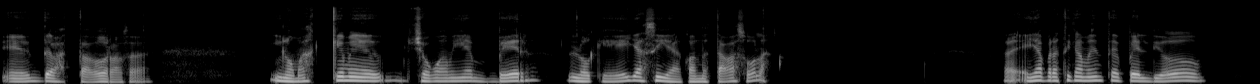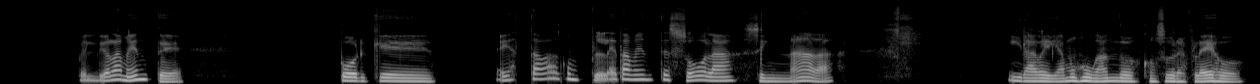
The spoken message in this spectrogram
es devastadora, o sea, y lo más que me chocó a mí es ver lo que ella hacía cuando estaba sola. Ella prácticamente perdió, perdió la mente porque ella estaba completamente sola, sin nada, y la veíamos jugando con su reflejo.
